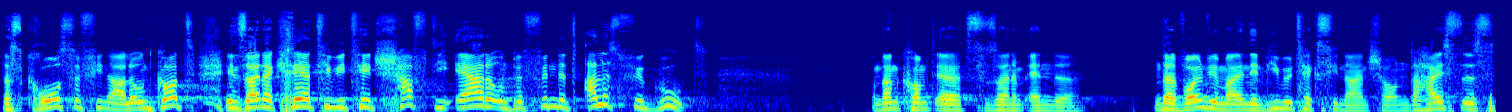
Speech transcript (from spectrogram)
das große Finale. Und Gott in seiner Kreativität schafft die Erde und befindet alles für gut. Und dann kommt er zu seinem Ende. Und da wollen wir mal in den Bibeltext hineinschauen. Und da heißt es,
